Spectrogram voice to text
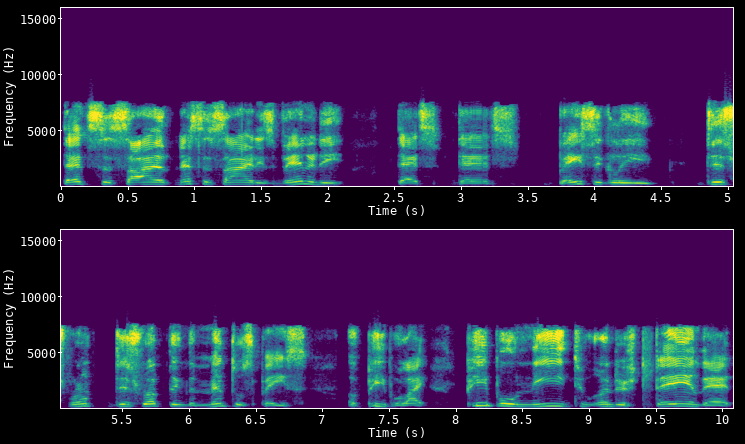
that's society that's society's vanity that's that's basically disrupt disrupting the mental space of people. Like people need to understand that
